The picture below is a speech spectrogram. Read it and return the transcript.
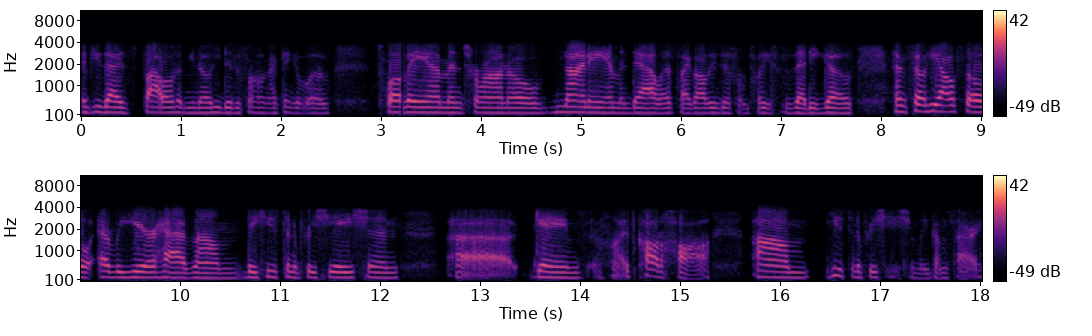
if you guys follow him, you know he did a song. I think it was 12 a.m. in Toronto, 9 a.m. in Dallas, like all these different places that he goes. And so he also every year has um the Houston Appreciation uh games. It's called HAW um Houston Appreciation Week, I'm sorry.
